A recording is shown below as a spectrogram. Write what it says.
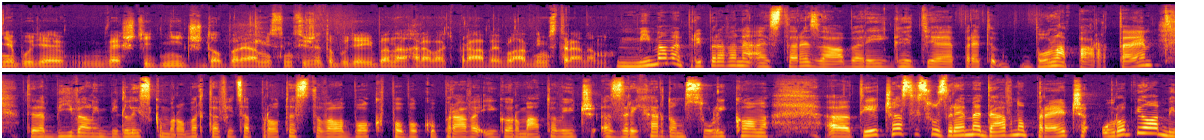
nebude veštiť nič dobré a myslím si, že to bude iba nahrávať práve vládnym stranám. My máme pripravené aj staré zábery, kde pred Bonaparte, teda bývalým bydliskom Roberta Fica, protestoval bok po boku práve Igor Matovič s Richardom Sulikom. E, tie časy sú zrejme dávno preč. Urobila by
